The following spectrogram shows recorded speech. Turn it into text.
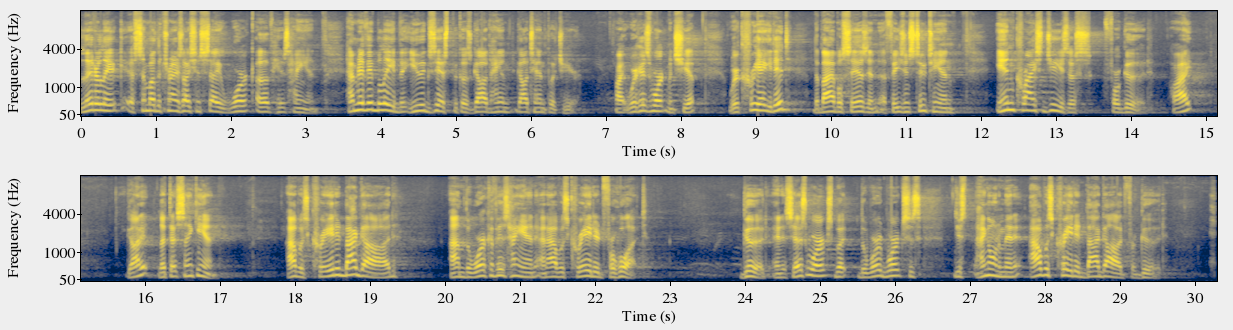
Literally, some other translations say work of his hand. How many of you believe that you exist because God hand, God's hand put you here? All right, we're his workmanship. We're created, the Bible says in Ephesians 2:10, in Christ Jesus for good. All right? Got it? Let that sink in. I was created by God. I'm the work of his hand, and I was created for what? Good. And it says works, but the word works is just hang on a minute. I was created by God for good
